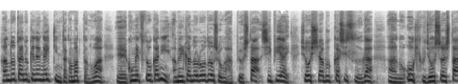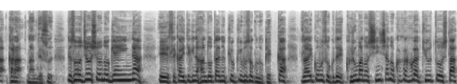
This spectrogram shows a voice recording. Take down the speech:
半導体の懸念が一気に高まったのは、えー今月10日にアメリカの労働省が発表した CPI 消費者物価指数があの大きく上昇したからなんです。でその上昇の原因が、えー世界的な半導体の供給不足の結果在庫不足で車の新車の価格が急騰した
